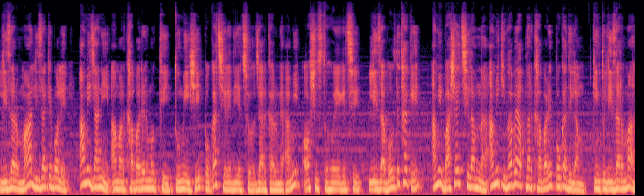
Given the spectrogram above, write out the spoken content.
লিজার মা লিজাকে বলে, আমি জানি আমার খাবারের মধ্যেই তুমি সেই পোকা ছেড়ে দিয়েছ, যার কারণে আমি অসুস্থ হয়ে গেছি। লিজা বলতে থাকে, আমি বাসায় ছিলাম না, আমি কীভাবে আপনার খাবারে পোকা দিলাম? কিন্তু লিজার মা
